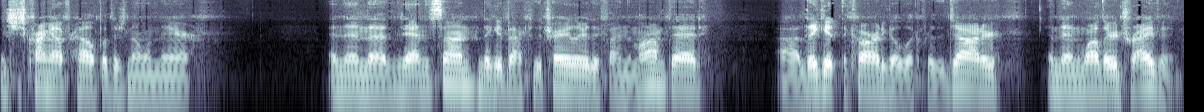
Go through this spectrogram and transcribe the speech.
And she's crying out for help but there's no one there. And then uh, the dad and the son they get back to the trailer. They find the mom dead. Uh, they get the car to go look for the daughter. And then while they're driving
